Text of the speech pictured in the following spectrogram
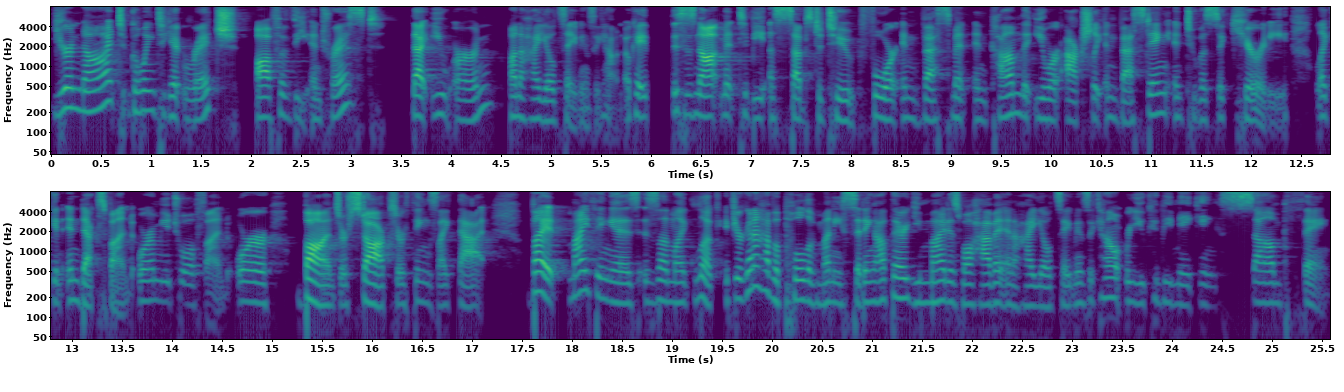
you're not going to get rich off of the interest that you earn on a high yield savings account. Okay. This is not meant to be a substitute for investment income that you are actually investing into a security like an index fund or a mutual fund or bonds or stocks or things like that. But my thing is is I'm like, look, if you're going to have a pool of money sitting out there, you might as well have it in a high yield savings account where you can be making something,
